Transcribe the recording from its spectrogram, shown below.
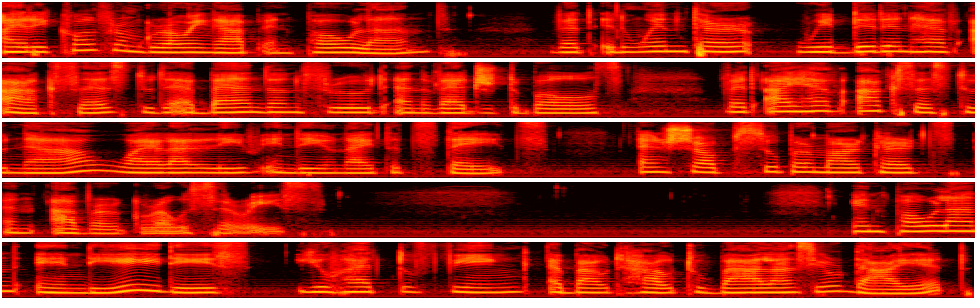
I recall from growing up in Poland that in winter we didn't have access to the abundant fruit and vegetables that I have access to now while I live in the United States and shop supermarkets and other groceries. In Poland in the 80s, you had to think about how to balance your diet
